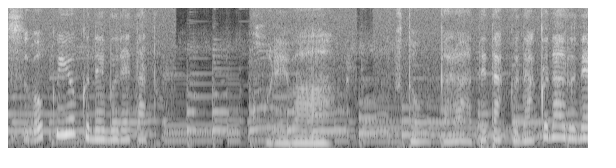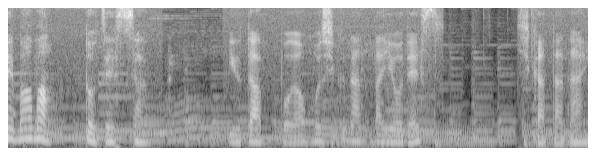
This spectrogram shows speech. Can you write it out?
すごくよく眠れたと。これは布団から出たくなくなるねママ。と絶賛。湯たんぽが欲しくなったようです仕方ない。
